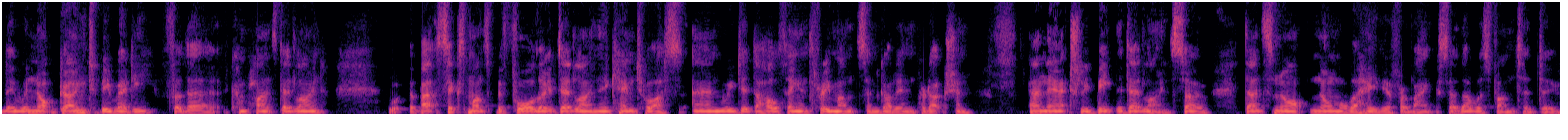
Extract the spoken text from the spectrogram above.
they were not going to be ready for the compliance deadline. About six months before the deadline, they came to us and we did the whole thing in three months and got in production and they actually beat the deadline. So that's not normal behavior for a bank. So that was fun to do.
